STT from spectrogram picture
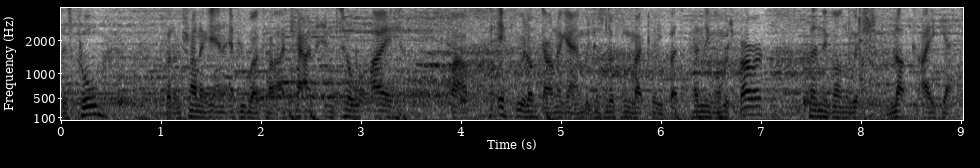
this pool. But I'm trying to get in every workout I can until I, well, if we lock down again, which is looking likely, but depending on which borough, depending on which luck I get.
